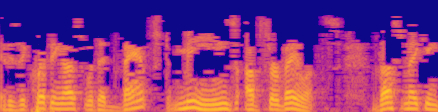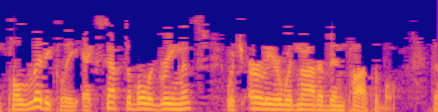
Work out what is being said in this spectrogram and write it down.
it is equipping us with advanced means of surveillance, thus making politically acceptable agreements which earlier would not have been possible. The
